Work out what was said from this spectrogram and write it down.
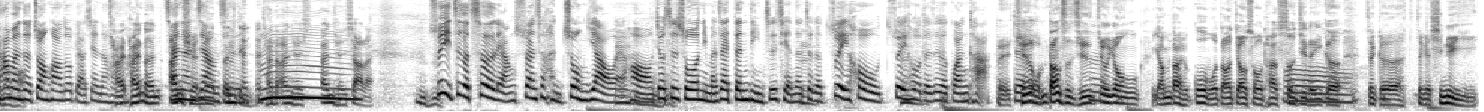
他们的状况都表现的很好，才才能安全这样子，才能安全安全下来。所以这个测量算是很重要哎哈，就是说你们在登顶之前的这个最后最后的这个关卡。对，其实我们当时其实就用阳明大学郭伯昭教授他设计的一个这个这个心率仪，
